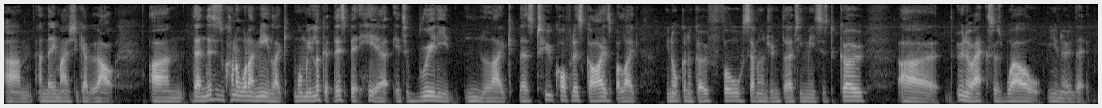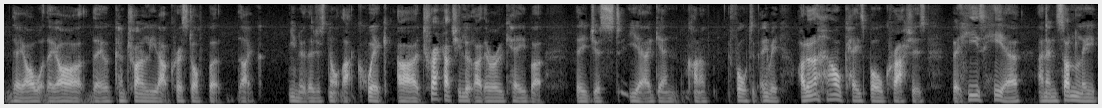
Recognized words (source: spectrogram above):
um, and they managed to get it out. Um, then this is kind of what I mean. Like when we look at this bit here, it's really like there's two Cofidis guys, but like you're not going to go full 730 meters to go. Uh, Uno X as well, you know, they, they are what they are. They're trying to lead out Kristoff, but like, you know, they're just not that quick. Uh, Trek actually looked like they're okay, but they just, yeah, again, kind of faltered. Anyway, I don't know how Cees Bol crashes, but he's here, and then suddenly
